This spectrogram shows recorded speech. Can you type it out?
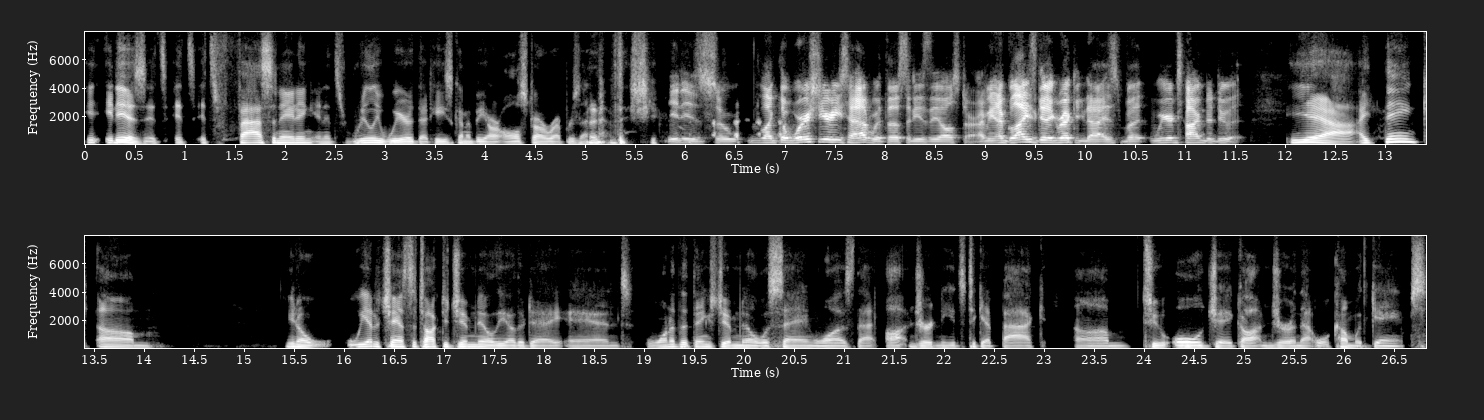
it, it is. It's it's it's fascinating, and it's really weird that he's going to be our All Star representative this year. It is so like the worst year he's had with us, and he's the All Star. I mean, I'm glad he's getting recognized, but weird time to do it. Yeah, I think. um you know, we had a chance to talk to Jim Nill the other day, and one of the things Jim Nill was saying was that Oettinger needs to get back um, to old Jake Oettinger and that will come with games.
